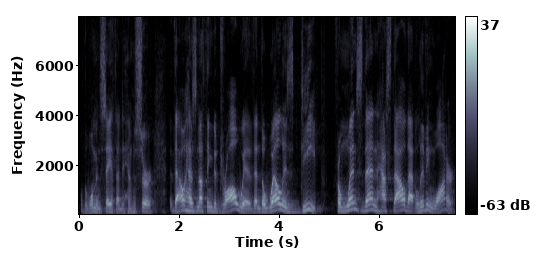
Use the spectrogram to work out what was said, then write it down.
Well, the woman saith unto him, Sir, thou hast nothing to draw with, and the well is deep. From whence then hast thou that living water?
